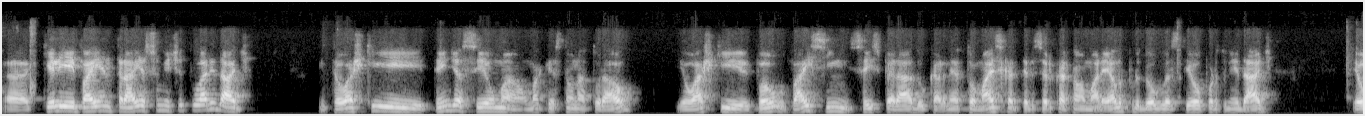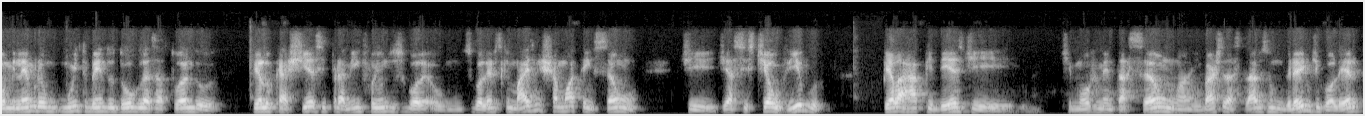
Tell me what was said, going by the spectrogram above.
uh, que ele vai entrar e assumir titularidade. Então, acho que tende a ser uma, uma questão natural. Eu acho que vai sim ser esperado o Carné tomar esse terceiro cartão amarelo para o Douglas ter a oportunidade. Eu me lembro muito bem do Douglas atuando pelo Caxias e para mim foi um dos, goleiros, um dos, goleiros que mais me chamou a atenção de, de assistir ao vivo pela rapidez de, de movimentação embaixo das traves, um grande goleiro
